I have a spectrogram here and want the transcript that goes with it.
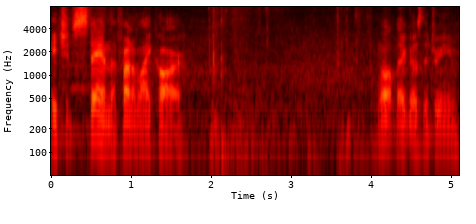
It should stay in the front of my car. Well, there goes the dream.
